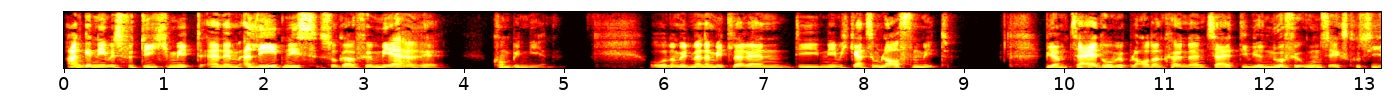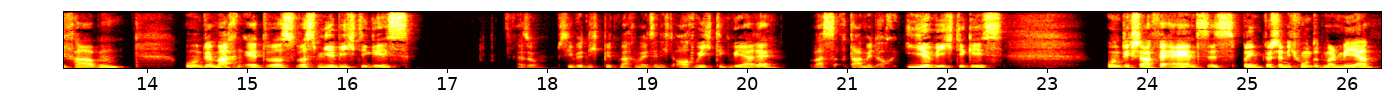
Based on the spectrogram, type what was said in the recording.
Angenehmes für dich mit einem Erlebnis sogar für mehrere kombinieren. Oder mit meiner Mittleren, die nehme ich gern zum Laufen mit. Wir haben Zeit, wo wir plaudern können, Zeit, die wir nur für uns exklusiv haben. Und wir machen etwas, was mir wichtig ist. Also sie wird nicht mitmachen, wenn sie nicht auch wichtig wäre, was damit auch ihr wichtig ist. Und ich schaffe eins, es bringt wahrscheinlich hundertmal mehr,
